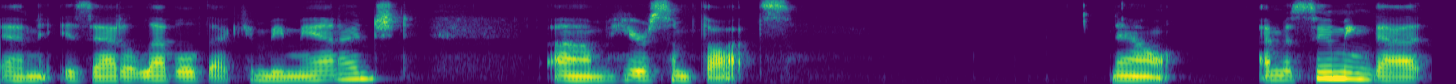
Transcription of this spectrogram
and is at a level that can be managed, um, here's some thoughts. Now, I'm assuming that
